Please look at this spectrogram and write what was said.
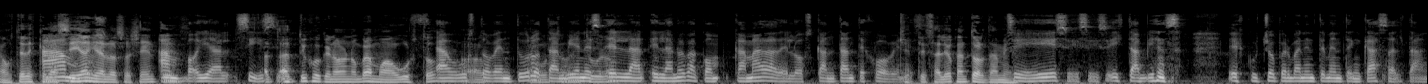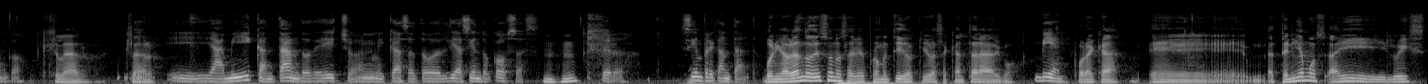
A ustedes que lo Ambos. hacían y a los oyentes. Ambos, y al- sí, a, sí. a tu hijo que no lo nombramos, Augusto. Augusto A- Venturo Augusto también Venturo, es en la, en la nueva camada de los cantantes Que jóvenes. te salió cantor también. Sí, sí, sí, sí. También escuchó permanentemente en casa el tango. Claro, claro. Y a mí cantando, de hecho, en mi casa todo el día haciendo cosas. Ujú. Pero siempre cantando. Bueno, y hablando de eso, nos habías prometido que ibas a cantar algo Bien. por acá. Eh, teníamos ahí Luis,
